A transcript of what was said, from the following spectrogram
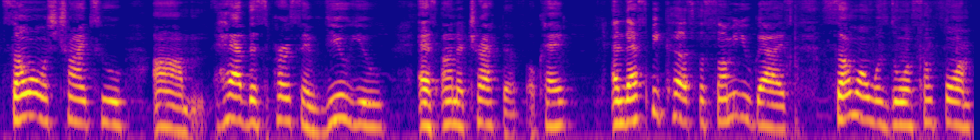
Someone was trying to um, have this person view you as unattractive, okay? And that's because for some of you guys, someone was doing some form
